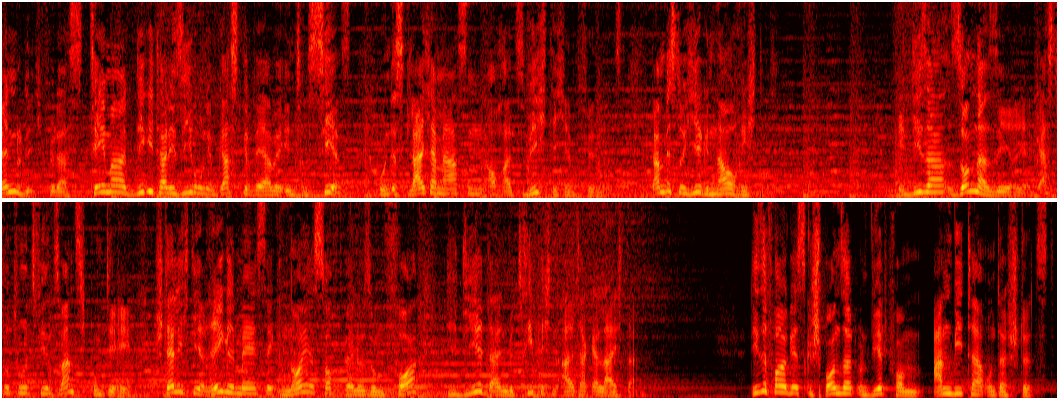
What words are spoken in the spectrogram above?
Wenn du dich für das Thema Digitalisierung im Gastgewerbe interessierst und es gleichermaßen auch als wichtig empfindest, dann bist du hier genau richtig. In dieser Sonderserie gastrotools24.de stelle ich dir regelmäßig neue Softwarelösungen vor, die dir deinen betrieblichen Alltag erleichtern. Diese Folge ist gesponsert und wird vom Anbieter unterstützt.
